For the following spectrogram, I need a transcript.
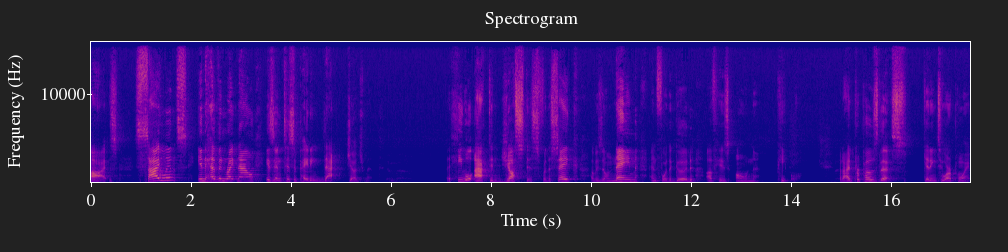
eyes. Silence in heaven right now is anticipating that judgment. That He will act in justice for the sake of His own name and for the good of His own people. But I'd propose this, getting to our point.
